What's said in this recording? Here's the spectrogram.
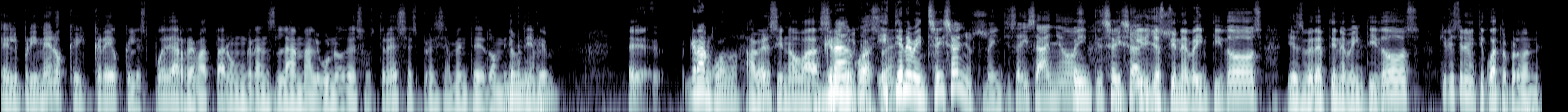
el primero que creo que les puede arrebatar un Grand Slam a alguno de esos tres es precisamente Dominic, Dominic Thiem. Thiem. Eh, gran jugador. A ver si no va a ser Gran caso, y ¿eh? tiene 26 años. 26 años. 26 y años. tiene 22. Y Zverev tiene 22. Kyrgios tiene 24, perdón.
